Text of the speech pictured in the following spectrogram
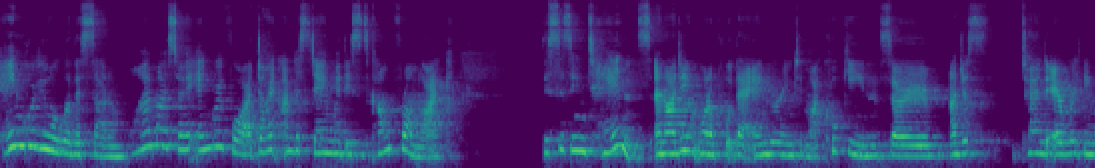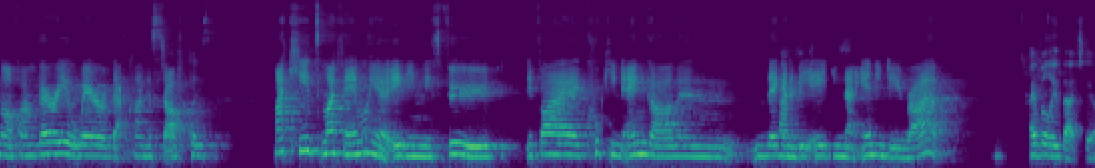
angry all of a sudden. Why am i so angry for? I don't understand where this has come from. Like this is intense. And i didn't want to put that anger into my cooking so i just turned everything off. I'm very aware of that kind of stuff because my kids, my family are eating this food. If I cook in anger, then they're going to be eating that energy, right? I believe that too.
